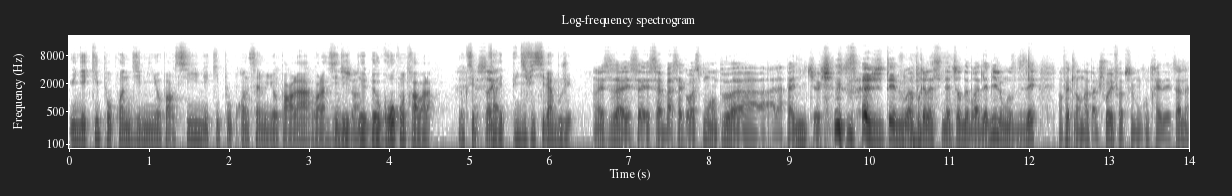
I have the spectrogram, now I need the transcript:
une équipe pour prendre 10 millions par-ci, une équipe pour prendre 5 millions par-là. Voilà, c'est de, gros contrats, voilà. Donc ça va être plus difficile à bouger. Ouais, c'est ça, et ça, ça, bah, ça, correspond un peu à, la panique qui nous a agité, nous, après la signature de Bradley Bill, où on se disait, en fait, là, on n'a pas le choix, il faut absolument trade Dayton,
